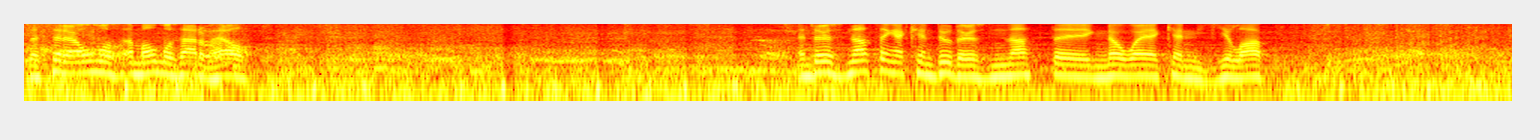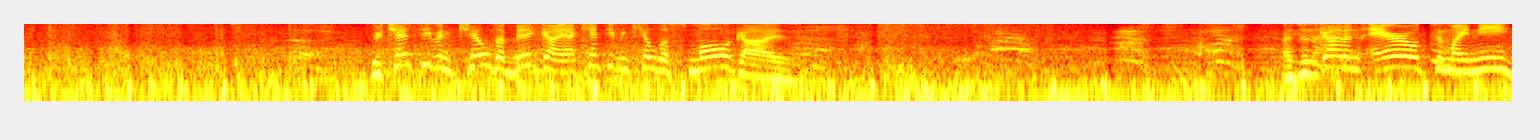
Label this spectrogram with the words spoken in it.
That's it. I almost, I'm almost out of health. And there's nothing I can do. There's nothing, no way I can heal up. You can't even kill the big guy. I can't even kill the small guys. I just got an arrow to my knee.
